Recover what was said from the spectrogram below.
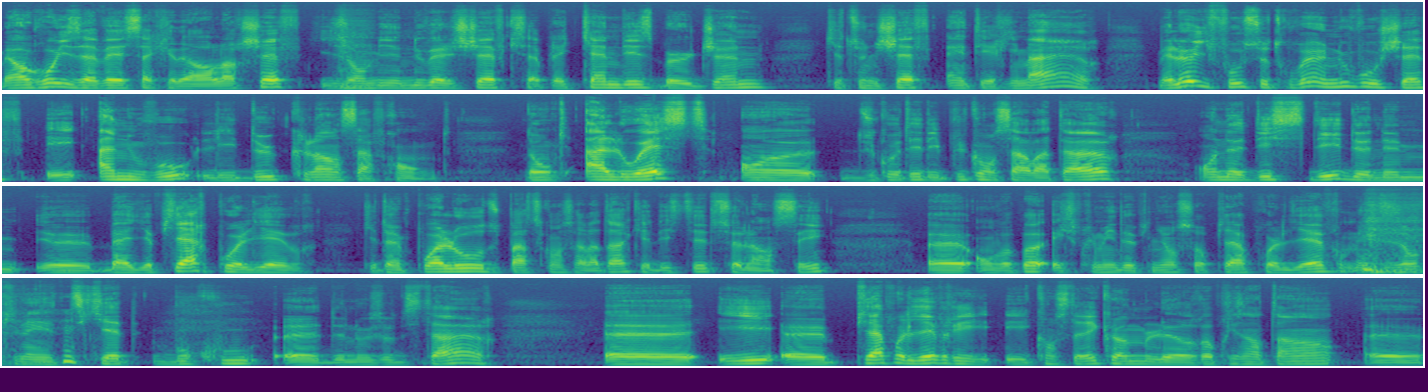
Mais en gros, ils avaient sacré dehors leur chef. Ils ont mis une nouvelle chef qui s'appelait Candice Burgeon, qui est une chef intérimaire. Mais là, il faut se trouver un nouveau chef. Et à nouveau, les deux clans s'affrontent. Donc, à l'ouest, on, euh, du côté des plus conservateurs, on a décidé de nommer... euh, ben, il y a Pierre Poilièvre, qui est un poids lourd du Parti conservateur, qui a décidé de se lancer. Euh, on ne va pas exprimer d'opinion sur Pierre Poilièvre, mais disons qu'il inquiète beaucoup euh, de nos auditeurs. Euh, et euh, Pierre Poilièvre est, est considéré comme le représentant euh,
